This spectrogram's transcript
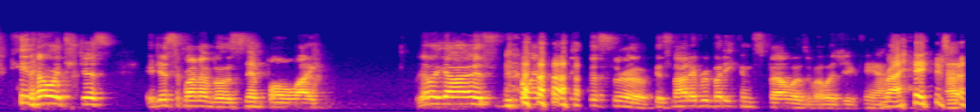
you know, it's just it's just one of those simple like. Really, guys, you have to think this through because not everybody can spell as well as you can, right? and,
